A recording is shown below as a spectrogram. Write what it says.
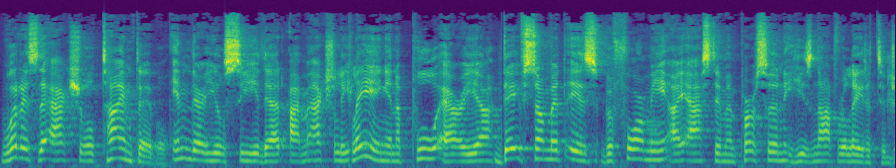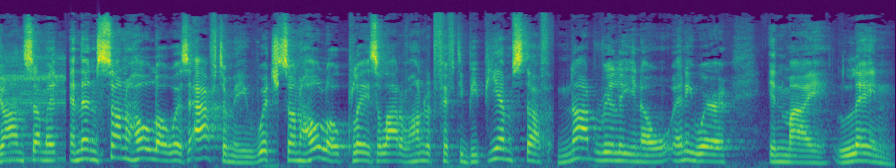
what is the actual timetable? In there you'll see that I'm actually playing in a pool area. Dave Summit is before me. I asked him in person. He's not related to John Summit. And then Sun Holo is after me, which Sun Holo plays a lot of 150 BPM stuff. Not really, you know, anywhere in my lane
